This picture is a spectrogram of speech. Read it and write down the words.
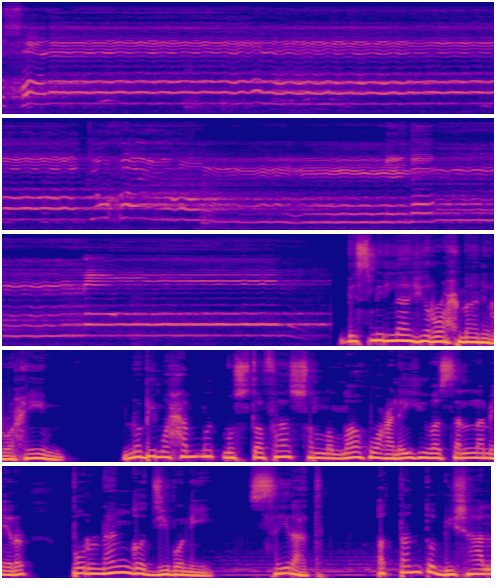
الصلاة خير من النوم বিসমিল্লাহির রহমানির রহিম নবী মোহাম্মদ মুস্তফা সাল্লাল্লাহু আলাইহি ওয়াসাল্লামের পূর্ণাঙ্গ জীবনী সিরাত অত্যন্ত বিশাল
